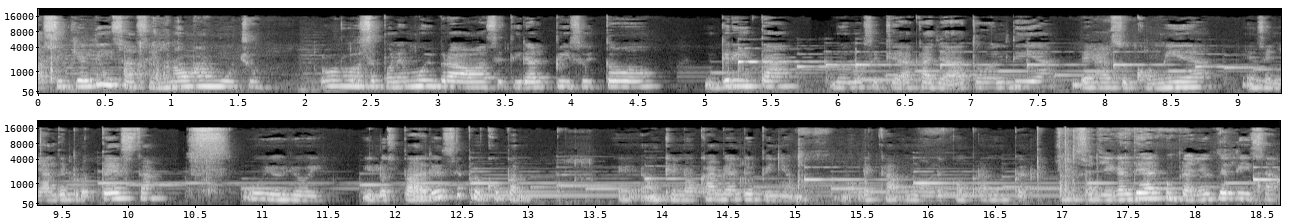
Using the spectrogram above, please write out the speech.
Así que Lisa se enoja mucho, oh, se pone muy brava, se tira al piso y todo, grita, luego se queda callada todo el día, deja su comida en señal de protesta. Uy, uy, uy. Y los padres se preocupan, eh, aunque no cambian de opinión, no le, no le compran un perro. Entonces llega el día del cumpleaños de Lisa.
